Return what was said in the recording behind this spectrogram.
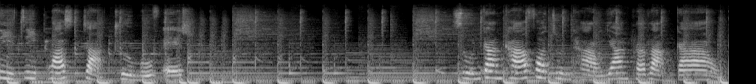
4G Plus จาก TrueMove Edge ศูนย์การค้า Fortune Town ย่านพระราม 9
